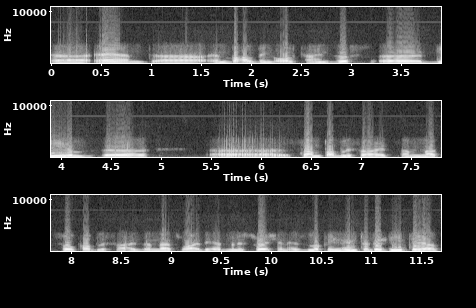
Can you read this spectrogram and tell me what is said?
uh, and uh, involving all kinds of uh, deals, uh, uh, some publicized, some not so publicized, and that's why the administration is looking into the detail,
